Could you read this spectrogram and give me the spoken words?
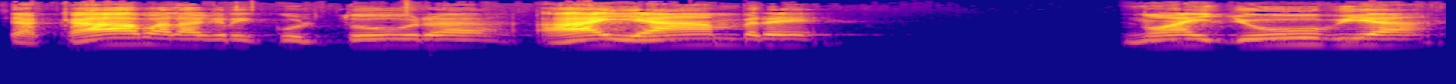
Se acaba la agricultura, hay hambre, no hay lluvia,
